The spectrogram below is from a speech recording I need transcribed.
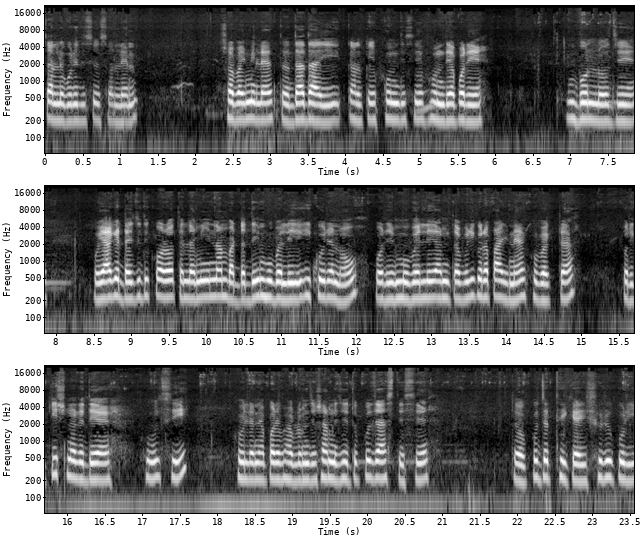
চালু করে দিছে চলেন, সবাই মিলে। তো দাদাই কালকে ফোন দিছে ফোন দেওয়ার পরে বলল যে, ওই আগেরটাই যদি করো, তাহলে আমি নাম্বারটা দিই মোবাইলে ই করে নাও। পরে মোবাইলে আমি তারপর করে পারি না, খুব একটা। পরে কৃষ্ণরে দিয়ে খুলছি খুলে না, পরে ভাবলাম যে সামনে যেহেতু পূজা আসতেছে, তো পূজার থেকেই শুরু করি।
